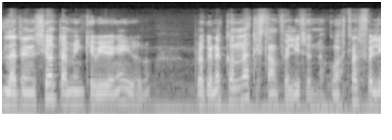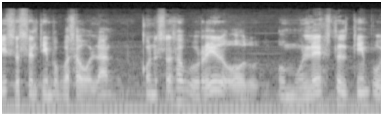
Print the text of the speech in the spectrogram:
la tensión también que viven ellos, ¿no? Porque no es, que, no es que están felices, ¿no? Cuando estás feliz el tiempo pasa volando. Cuando estás aburrido o, o molesta el tiempo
